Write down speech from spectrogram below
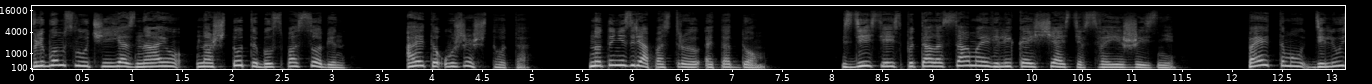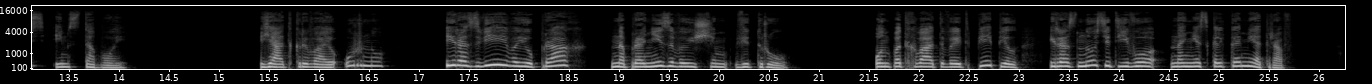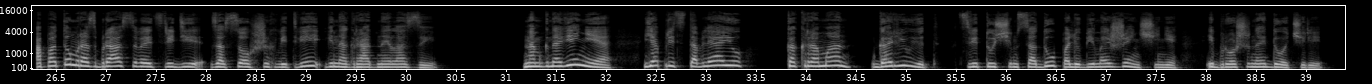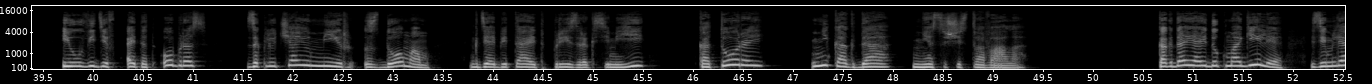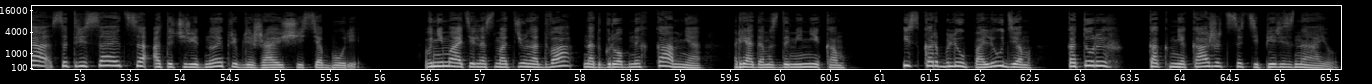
В любом случае, я знаю, на что ты был способен, а это уже что-то. Но ты не зря построил этот дом. Здесь я испытала самое великое счастье в своей жизни, поэтому делюсь им с тобой. Я открываю урну и развеиваю прах на пронизывающем ветру. Он подхватывает пепел и разносит его на несколько метров, а потом разбрасывает среди засохших ветвей виноградной лозы. На мгновение я представляю, как Роман горюет в цветущем саду по любимой женщине и брошенной дочери. И увидев этот образ, заключаю мир с домом, где обитает призрак семьи, которой никогда не существовало. Когда я иду к могиле, земля сотрясается от очередной приближающейся бури. Внимательно смотрю на два надгробных камня рядом с Домиником и скорблю по людям, которых, как мне кажется, теперь знаю.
